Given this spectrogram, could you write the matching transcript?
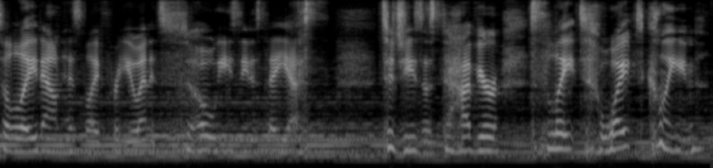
to lay down His life for you. And it's so easy to say yes to Jesus, to have your slate wiped clean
